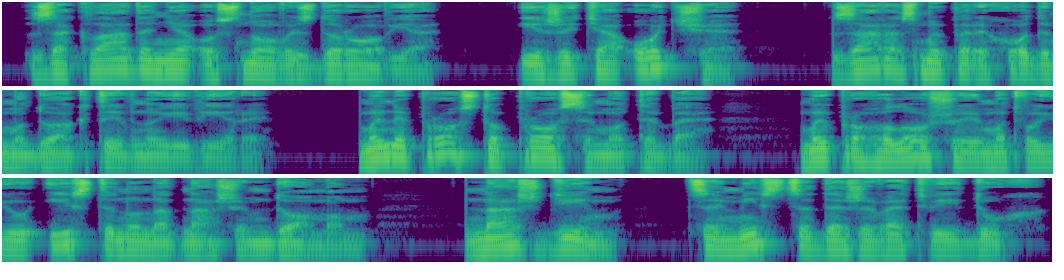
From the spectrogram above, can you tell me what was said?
– закладення основи здоров'я. І життя Отче, зараз ми переходимо до активної віри. Ми не просто просимо Тебе, ми проголошуємо Твою істину над нашим домом. Наш дім – це місце, де живе Твій дух.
